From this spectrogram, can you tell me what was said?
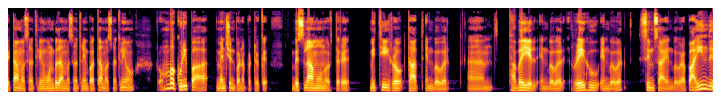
எட்டாம் வசனத்துலேயும் ஒன்பதாம் வசனத்துலேயும் பத்தாம் வசனத்துலேயும் ரொம்ப குறிப்பாக மென்ஷன் பண்ணப்பட்டிருக்கு. பிஸ்லாமுன்னு ஒருத்தர் மித்தி ரோ தாத் என்பவர் தபையில் என்பவர் ரேஹு என்பவர் சிம்சா என்பவர். அப்போ ஐந்து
